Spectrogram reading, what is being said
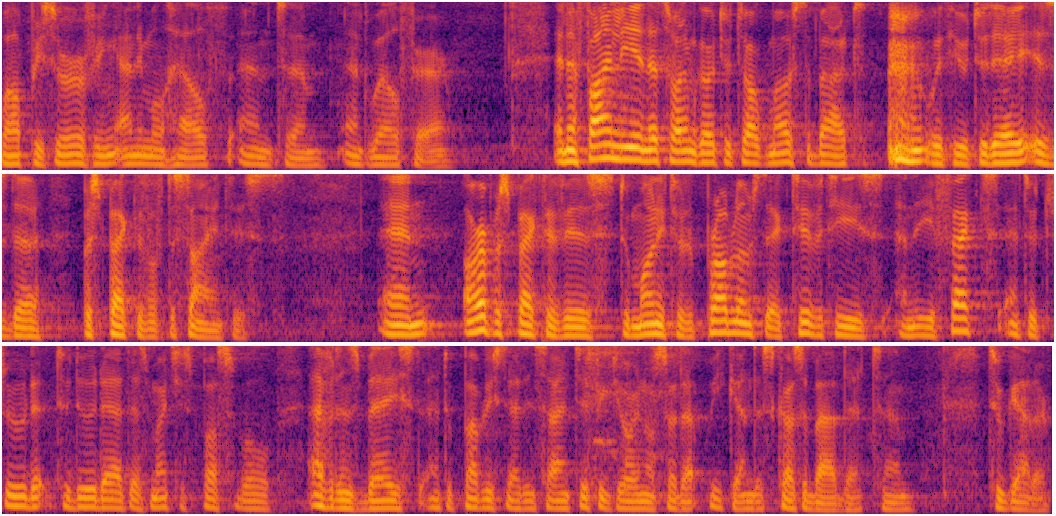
while preserving animal health and, um, and welfare. And then finally, and that's what I'm going to talk most about with you today, is the perspective of the scientists. And our perspective is to monitor the problems, the activities, and the effects, and to, to do that as much as possible evidence-based, and to publish that in scientific journals so that we can discuss about that um, together.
